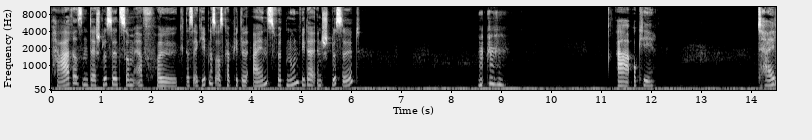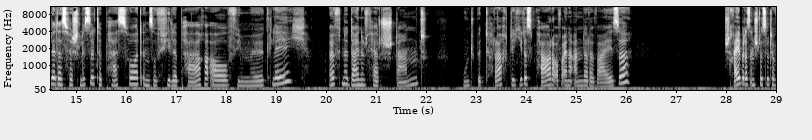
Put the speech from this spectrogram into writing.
Paare sind der Schlüssel zum Erfolg. Das Ergebnis aus Kapitel 1 wird nun wieder entschlüsselt. ah, okay. Teile das verschlüsselte Passwort in so viele Paare auf wie möglich. Öffne deinen Verstand und betrachte jedes Paar auf eine andere Weise. Schreibe das entschlüsselte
